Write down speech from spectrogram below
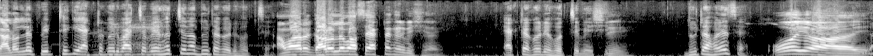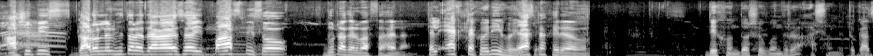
গাড়লের পেট থেকে একটা করে বাচ্চা বের হচ্ছে না দুইটা করে হচ্ছে? আমার গাড়লে বাসে একটা করে বেশি হয়। একটা করে হচ্ছে বেশি। দুইটা হয়েছে? ওই আশি পিস গাড়লের ভিতরে দেখা গেছে ওই পাঁচ পিসও দু টাকার বাচ্চা হয় না? তাহলে একটা করেই হয়েছে। একটা খেলে দেখুন দর্শক বন্ধুরা আসুন একটু কাছ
